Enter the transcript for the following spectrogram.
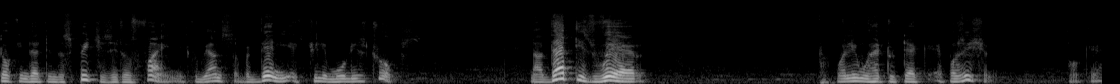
talking that in the speeches, it was fine, it could be answered. But then he actually moved his troops. Now that is where Mwalimu had to take a position, okay,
